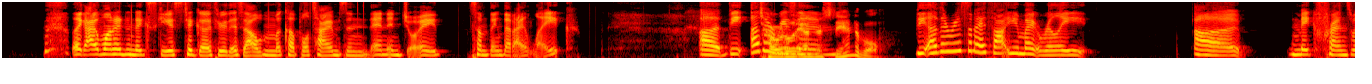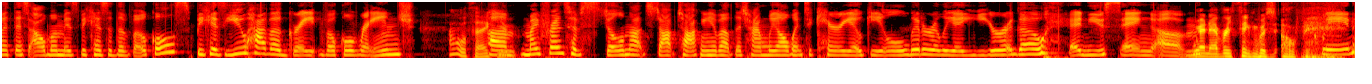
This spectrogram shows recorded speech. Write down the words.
like I wanted an excuse to go through this album a couple times and and enjoy something that I like. Uh, the other Totally reason, understandable. the other reason I thought you might really uh make friends with this album is because of the vocals because you have a great vocal range. Oh, thank Um you. my friends have still not stopped talking about the time we all went to karaoke literally a year ago and you sang um When everything was open, Queen.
